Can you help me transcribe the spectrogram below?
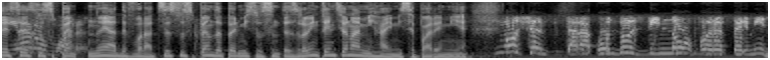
carnet și se iar suspendă. omoară. Nu e adevărat. Se suspendă permisul. Sunteți rău intenționat, Mihai, mi se pare mie. Nu sunt, dar a condus din nou fără permis.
